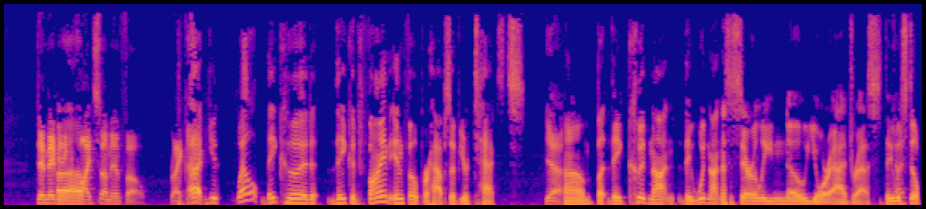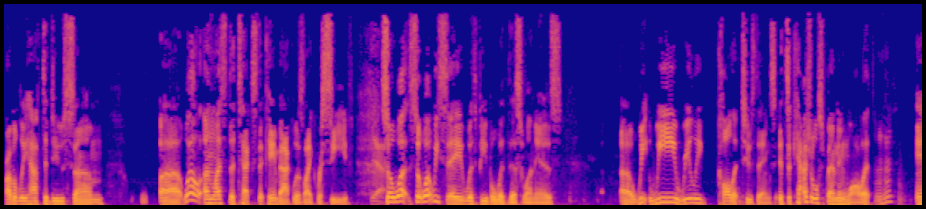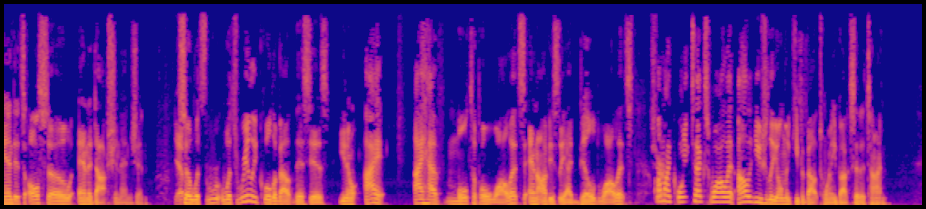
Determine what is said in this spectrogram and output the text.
then maybe they Uh, could find some info, right? Uh, you, well, they could they could find info perhaps of your texts, yeah. um, but they could not they would not necessarily know your address. They Okay. would still probably have to do some. Uh, well, unless the text that came back was like receive. Yeah. So what so what we say with people with this one is. Uh, we we really call it two things. It's a casual spending wallet, and it's also an adoption engine. Yep. So what's what's really cool about this is, you know, I I have multiple wallets, and obviously I build wallets. Sure. On my Cointext wallet, I'll usually only keep about twenty bucks at a time.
